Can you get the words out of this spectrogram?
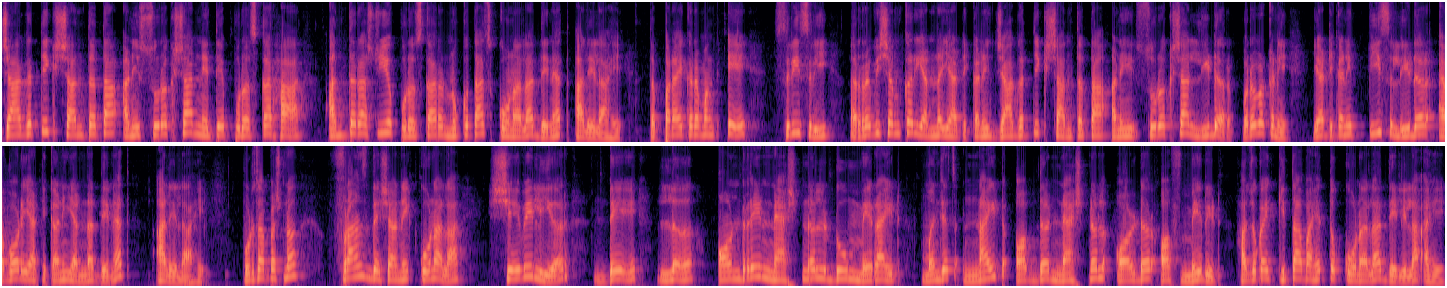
जागतिक शांतता आणि सुरक्षा नेते पुरस्कार हा आंतरराष्ट्रीय पुरस्कार नुकताच कोणाला देण्यात आलेला आहे? तर पर्याय क्रमांक ए श्री श्री रविशंकर यांना या ठिकाणी जागतिक शांतता आणि सुरक्षा लीडर बरोबर का नाही? या ठिकाणी पीस लीडर अवॉर्ड या ठिकाणी यांना देण्यात आलेला आहे. पुढचा प्रश्न फ्रान्स देशाने कोणाला Chevalier de l' Ordre national डू मेराईट म्हणजेच knight of the national order of merit हा जो काही किताब आहे तो कोणाला दिलेला आहे?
